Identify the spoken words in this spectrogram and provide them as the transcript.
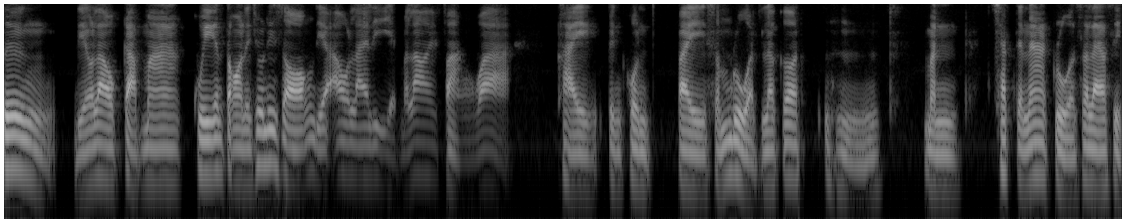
ซึ่งเดี๋ยวเรากลับมาคุยกันต่อในช่วงที่ 2 เดี๋ยวเอารายละเอียดมาเล่าให้ฟังว่า ใครเป็นคนไปสำรวจแล้วก็มัน ชักจะน่ากลัวซะแล้วสิ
